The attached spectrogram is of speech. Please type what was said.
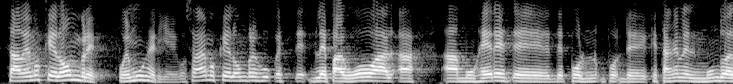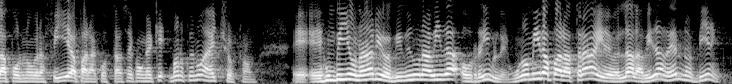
Sabemos que el hombre fue mujeriego, sabemos que el hombre este, le pagó a, mujeres de, que están en el mundo de la pornografía para acostarse con él. Bueno, ¿qué no ha hecho Trump? Eh, es un billonario, ha vivido una vida horrible. Uno mira para atrás y de verdad la vida de él no es bien.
